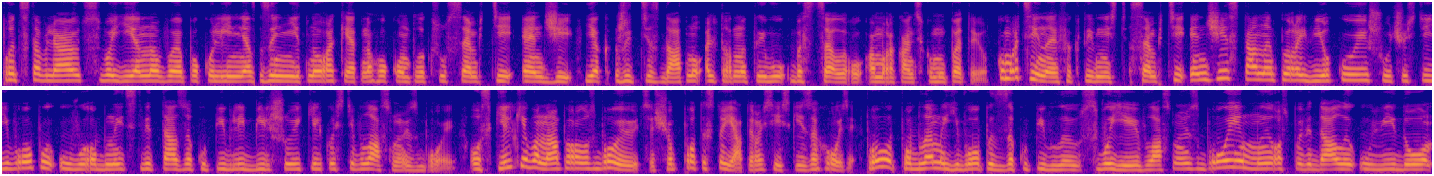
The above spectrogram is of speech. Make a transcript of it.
представляють своє нове покоління зенітно-ракетного комплексу SEMT-NG як життєздатну альтернативу бестселеру американському Петріот. Комерційна ефективність SEMT-NG стане перевіркою рішучості Європи у виробництві та закупівлі більшої кількості власної зброї, оскільки вона переозброюється, щоб протистояти російській загрозі. Про проблеми Європи з закупівлею своєї власної зброї ми розповідали у відео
